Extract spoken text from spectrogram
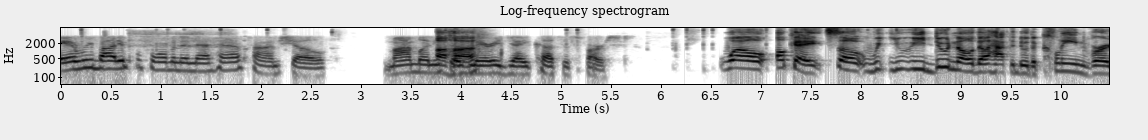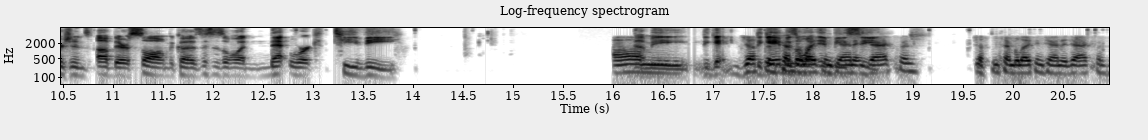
everybody performing in that halftime show, my money Uh-huh. says Mary J cusses first. Well, okay, so we you, we do know they'll have to do the clean versions of their song because this is on network TV. Um, I mean, the, ga- the game is on Timberlake and Janet NBC. Jackson. Justin Timberlake and Janet Jackson.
